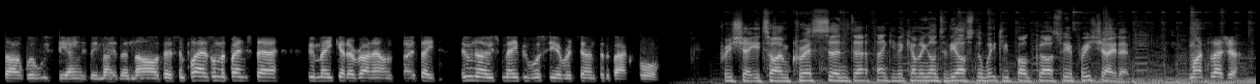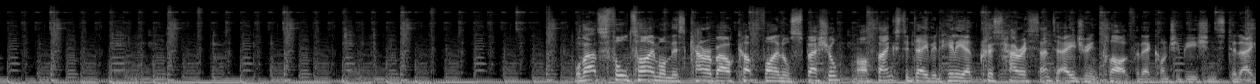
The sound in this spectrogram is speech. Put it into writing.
start? Will we see Ainsley Maitland-Niles? There's some players on the bench there who may get a run out on Thursday. Who knows? Maybe we'll see a return to the back four. Appreciate your time, Chris, and uh, thank you for coming on to the Arsenal Weekly podcast. We appreciate it. My pleasure. Well, that's full time on this Carabao Cup final special. Our thanks to David Hillier, Chris Harris, and to Adrian Clark for their contributions today.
